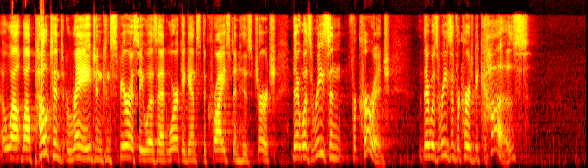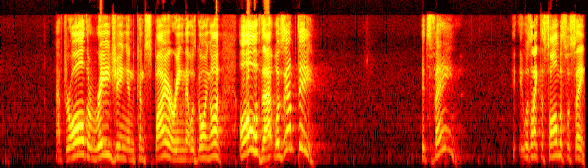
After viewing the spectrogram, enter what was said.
while, while potent rage and conspiracy was at work against the Christ and his church, there was reason for courage. There was reason for courage because, after all the raging and conspiring that was going on, all of that was empty. It's vain. It was like the psalmist was saying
